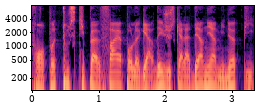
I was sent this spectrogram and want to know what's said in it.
feront pas tout ce qu'ils peuvent faire pour le garder jusqu'à la dernière minute. Puis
